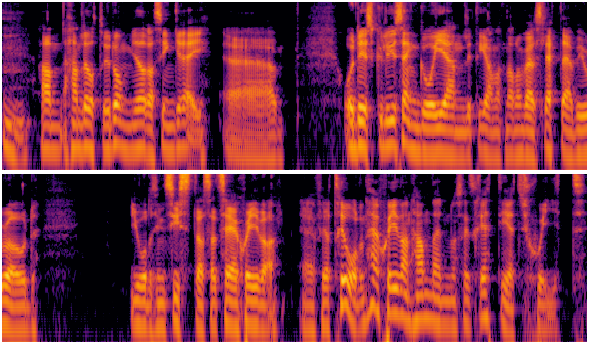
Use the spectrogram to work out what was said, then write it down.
Mm. Han, han låter ju dem göra sin grej. Eh, och det skulle ju sen gå igen lite grann när de väl släppte Abbey Road. Gjorde sin sista så att säga skiva. för jag tror den här skivan hamnade i någon slags rättighetsskit.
